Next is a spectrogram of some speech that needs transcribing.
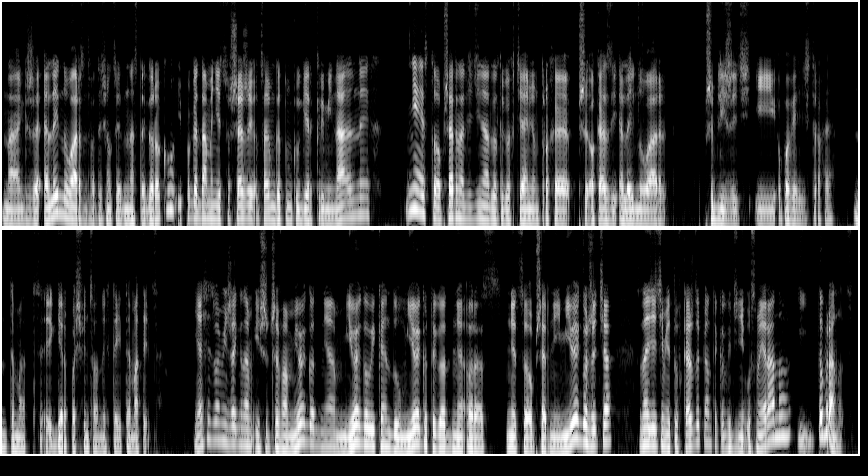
na grze LA Noir z 2011 roku i pogadamy nieco szerzej o całym gatunku gier kryminalnych. Nie jest to obszerna dziedzina, dlatego chciałem ją trochę przy okazji LA Noir przybliżyć i opowiedzieć trochę na temat gier poświęconych tej tematyce. Ja się z wami żegnam i życzę wam miłego dnia, miłego weekendu, miłego tygodnia oraz nieco obszerniej miłego życia. Znajdziecie mnie tu w każdy piątek o godzinie 8 rano i dobranoc.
